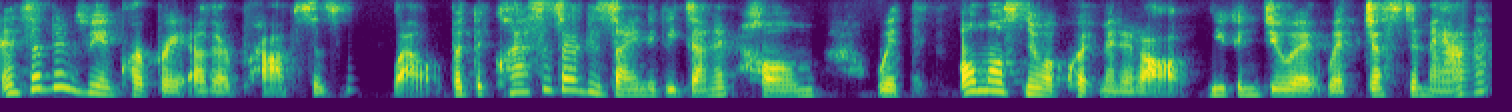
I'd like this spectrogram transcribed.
And sometimes we incorporate other props as well. But the classes are designed to be done at home with almost no equipment at all. You can do it with just a mat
